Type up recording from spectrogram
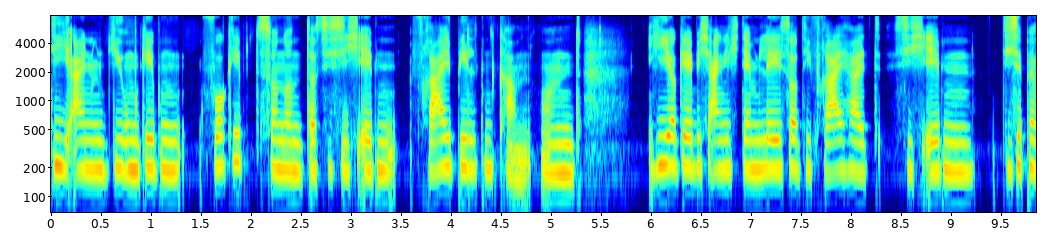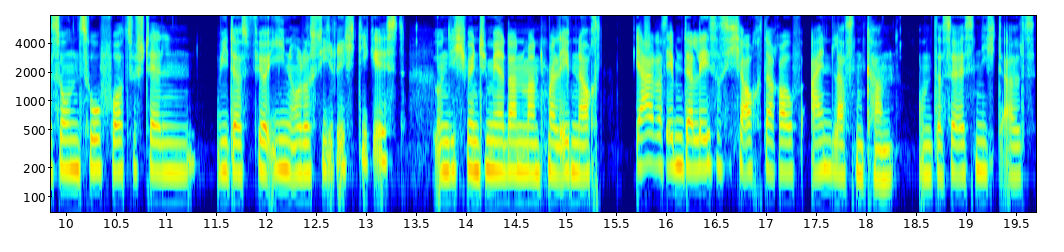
die einem die Umgebung vorgibt, sondern dass sie sich eben frei bilden kann. Und hier gebe ich eigentlich dem Leser die Freiheit, sich eben diese Person so vorzustellen, wie das für ihn oder sie richtig ist. Und ich wünsche mir dann manchmal eben auch, ja, dass eben der Leser sich auch darauf einlassen kann und dass er es nicht als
